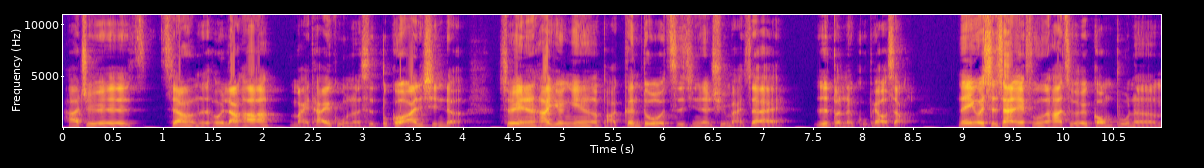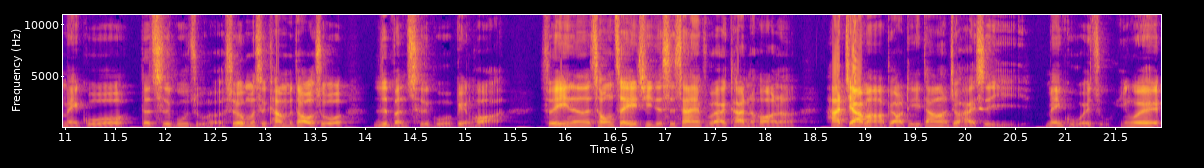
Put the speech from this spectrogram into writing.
他觉得这样子会让他买台股呢是不够安心的，所以呢，他愿意呢把更多的资金呢去买在日本的股票上。那因为十三 F 呢，它只会公布呢美国的持股组合，所以我们是看不到说日本持股的变化。所以呢，从这一季的十三 F 来看的话呢，它加码的标的当然就还是以美股为主，因为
